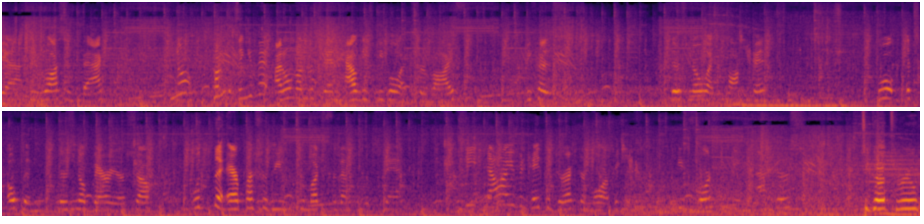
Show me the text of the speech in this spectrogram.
Yeah, he lost his back. You know, come to think of it, I don't understand how these people like survive because there's no like cockpit. Well, it's open. There's no barrier, so would the air pressure be too much for them to withstand? See, now I even hate the director more because he's forcing these actors to go through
